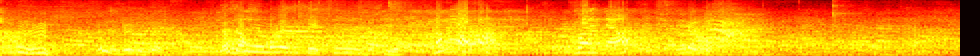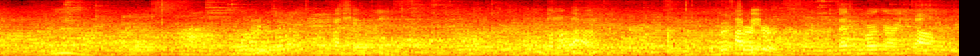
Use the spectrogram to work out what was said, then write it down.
Mm. This is really good. Nasaan yung mga tasting juice mo? Mamaya pa. You want it now? Look at this. Dalawa ha? The best Happy. burger. The best burger in town.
